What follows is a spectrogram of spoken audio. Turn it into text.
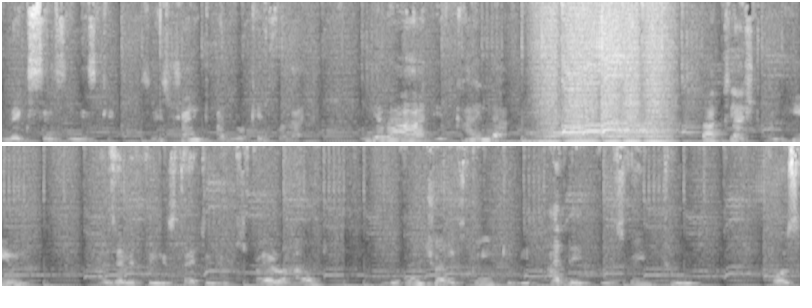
makes sense in this case. So he's trying to advocate for that. On the other hand, it kinda backlashed on him as everything is starting to spiral out. And eventually, it's going to be added, it's going to cause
